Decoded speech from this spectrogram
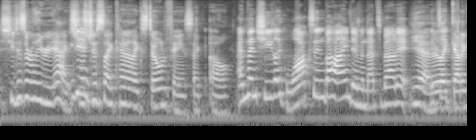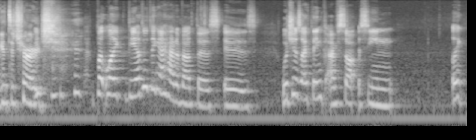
She doesn't really react. She's Yeah. just like kind of like stone faced, like, oh. and then she like walks in behind him, and that's about it. Yeah, they're It's like, gotta get to church. But like the other thing I had about this is, which is I think I've saw, seen, like,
